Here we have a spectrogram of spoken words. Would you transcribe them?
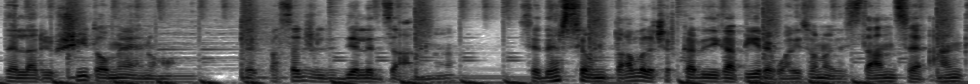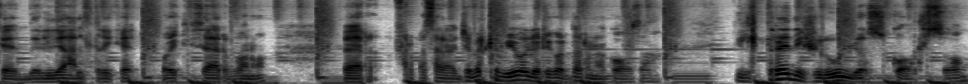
della riuscita o meno del passaggio di DL Zan, sedersi a un tavolo e cercare di capire quali sono le istanze anche degli altri che poi ti servono per far passare la legge. Perché vi voglio ricordare una cosa il 13 luglio scorso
